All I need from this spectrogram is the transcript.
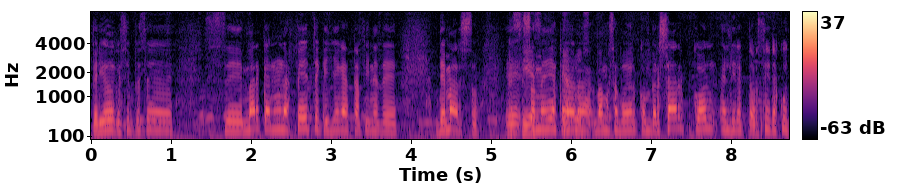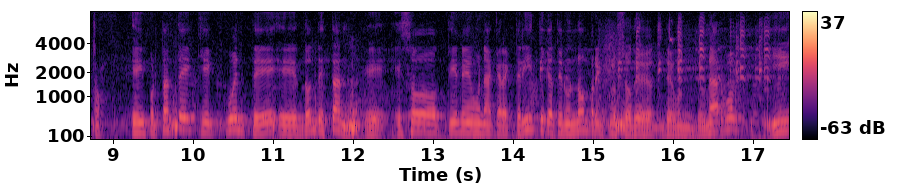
periodo que siempre se, se marca en una fecha que llega hasta fines de, marzo. son medidas que vamos a poder conversar con el director. Sí, te escucho. Es importante que cuente eh, dónde están. Eh, eso tiene una característica, tiene un nombre incluso de, un, árbol y,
